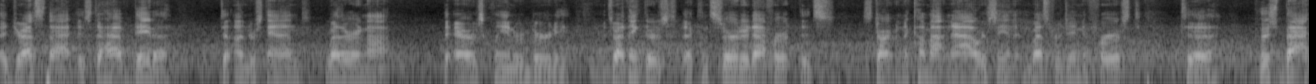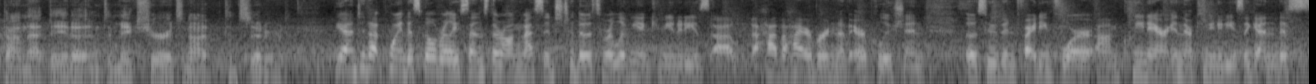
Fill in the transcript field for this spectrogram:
address that is to have data to understand whether or not the air is clean or dirty. And so I think there's a concerted effort that's starting to come out now. We're seeing it in West Virginia first to push back on that data and to make sure it's not considered. Yeah, and to that point, this bill really sends the wrong message to those who are living in communities uh, that have a higher burden of air pollution, those who have been fighting for um, clean air in their communities. Again, this,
